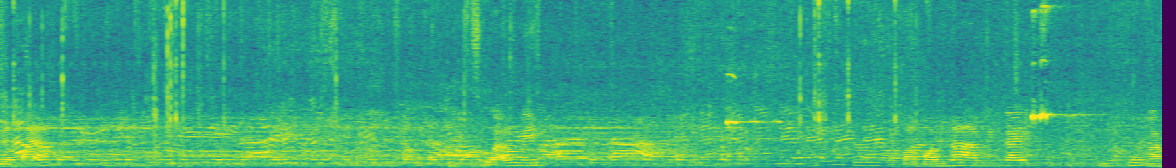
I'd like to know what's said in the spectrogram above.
เดี๋ยวไปครับสวยลูกนี้แต่ บางบอลหน้ายิงได้ลูกพุ่ครับ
